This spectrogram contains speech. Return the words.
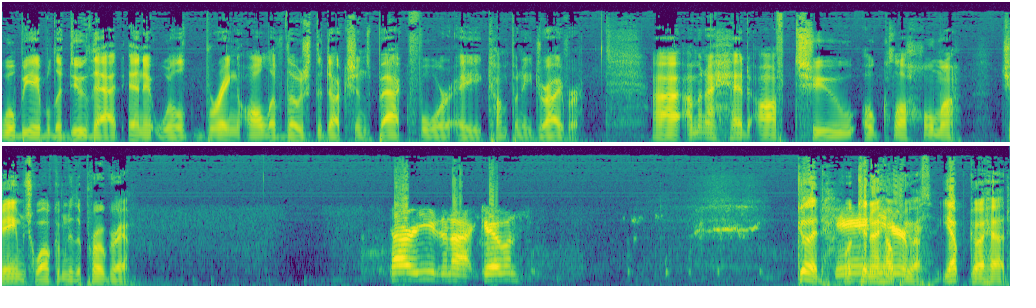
we'll be able to do that, and it will bring all of those deductions back for a company driver. Uh, I'm going to head off to Oklahoma. James, welcome to the program. How are you tonight, Kevin? Good. Can what can I help you me? with? Yep, go ahead.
